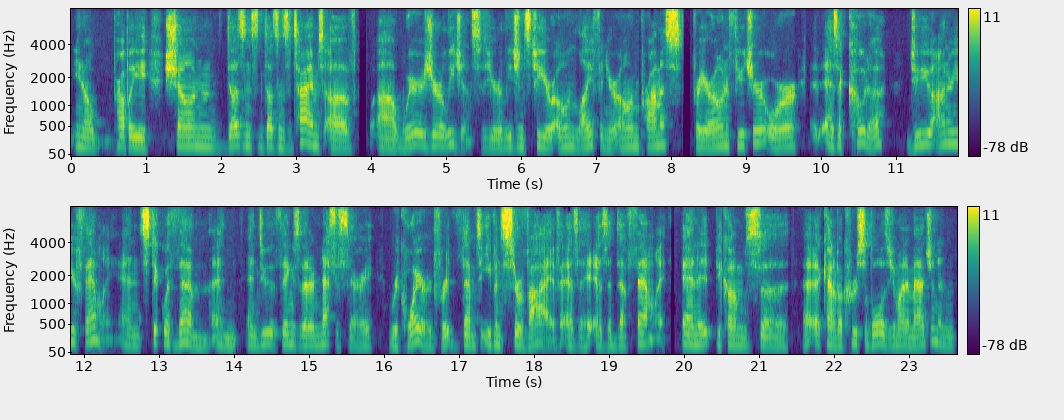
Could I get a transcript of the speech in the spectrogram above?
you know probably shown dozens and dozens of times of uh, where is your allegiance? Is your allegiance to your own life and your own promise for your own future or as a coda do you honor your family and stick with them and and do the things that are necessary required for them to even survive as a as a deaf family? And it becomes uh, a, kind of a crucible as you might imagine and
